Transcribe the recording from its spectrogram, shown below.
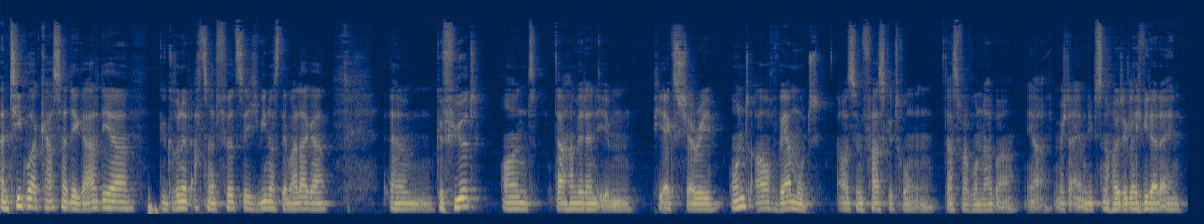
Antigua Casa de Guardia, gegründet 1840, Vinos de Malaga, ähm, geführt. Und da haben wir dann eben PX Sherry und auch Wermut aus dem Fass getrunken. Das war wunderbar. Ja, ich möchte am liebsten heute gleich wieder dahin.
